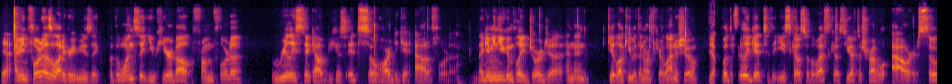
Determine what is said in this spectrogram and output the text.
Yeah, I mean, Florida has a lot of great music, but the ones that you hear about from Florida really stick out because it's so hard to get out of Florida. Like, I mean, you can play Georgia and then get lucky with a North Carolina show. Yep. But to really get to the East Coast or the West Coast, you have to travel hours. So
